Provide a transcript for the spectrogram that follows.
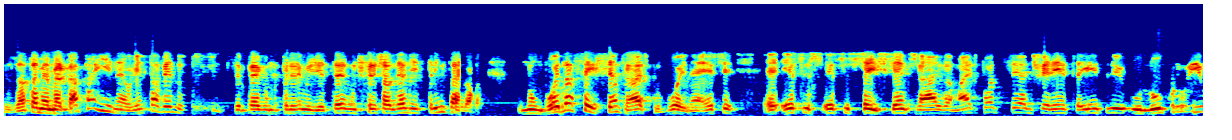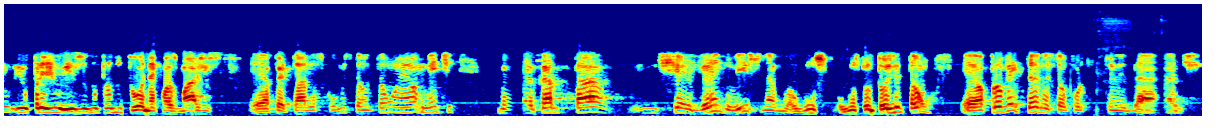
Exatamente, o mercado está aí, né? A gente está vendo, você pega um prêmio de um diferencial de 30 reais, num boi dá 600 reais por boi, né? Esse, é, esses, esses 600 reais a mais pode ser a diferença aí entre o lucro e o, e o prejuízo do produtor, né? Com as margens é, apertadas como estão. Então, realmente, o mercado está enxergando isso, né? Alguns, alguns produtores estão é, aproveitando essa oportunidade.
